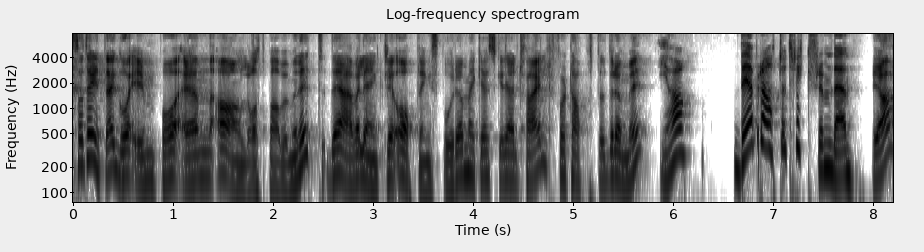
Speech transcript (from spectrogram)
Så tenkte jeg å gå inn på en annen låt på albumet ditt. Det er vel egentlig åpningssporet, om jeg ikke husker helt feil. 'Fortapte drømmer'. Ja, det er bra at du trekker frem den. Ja,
